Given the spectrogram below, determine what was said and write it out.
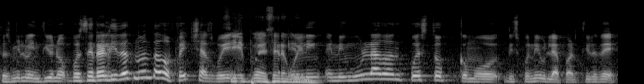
2021. Pues en realidad no han dado fechas, güey. Sí, puede ser, Will. En, ningún lado han puesto como disponible a partir de.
